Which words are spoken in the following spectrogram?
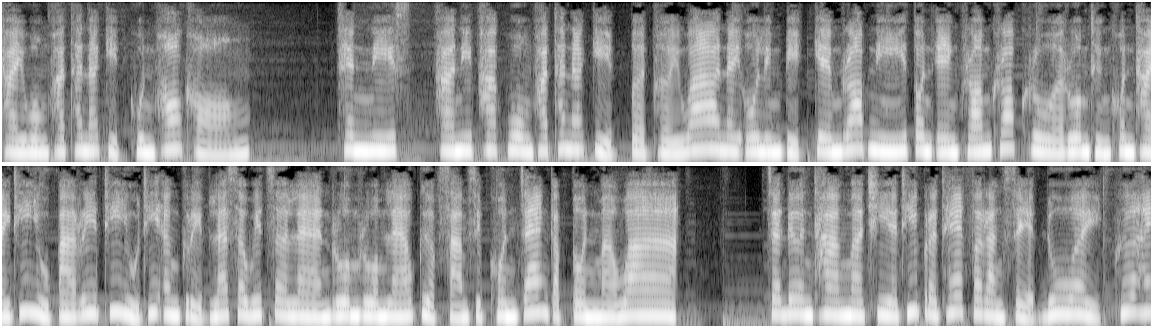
ชัยวงศ์พัฒนกิจคุณพ่อของ เทนนิสพาณิภัค วงศ์พัฒนกิจเปิดเผยว่าในโอลิมปิกเกมรอบนี้ตนเองพร้อมครอบครัวรวมถึงคนไทยที่อยู่ปารีสที่อยู่ที่อังกฤษและสวิตเซอร์แลนด์รวมๆแล้วเกือบ 30 คนแจ้งกับตนมาว่า จะเดินทางมาเชียร์ที่ประเทศฝรั่งเศสด้วย เพื่อให้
